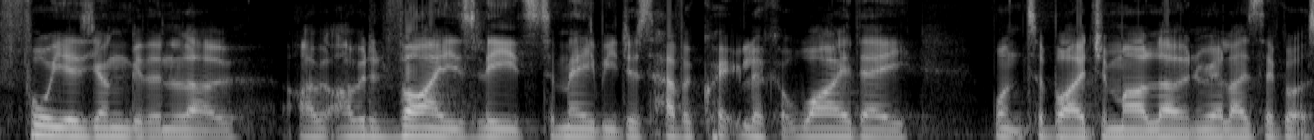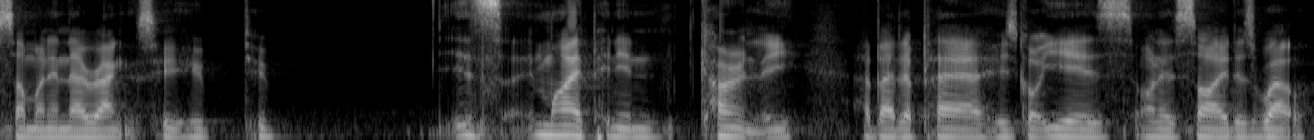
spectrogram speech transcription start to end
four years younger than Lowe. I, I, would advise Leeds to maybe just have a quick look at why they want to buy Jamal Lowe and realise they've got someone in their ranks who, who, who is, in my opinion, currently a better player who's got years on his side as well.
